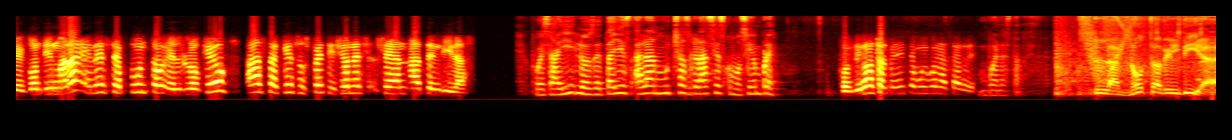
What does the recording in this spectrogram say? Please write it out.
que continuará en este punto el bloqueo hasta que sus peticiones sean atendidas. Pues ahí los detalles. Alan, muchas gracias como siempre. Continuamos al pendiente. Muy buenas tardes. Buenas tardes. La nota del día.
